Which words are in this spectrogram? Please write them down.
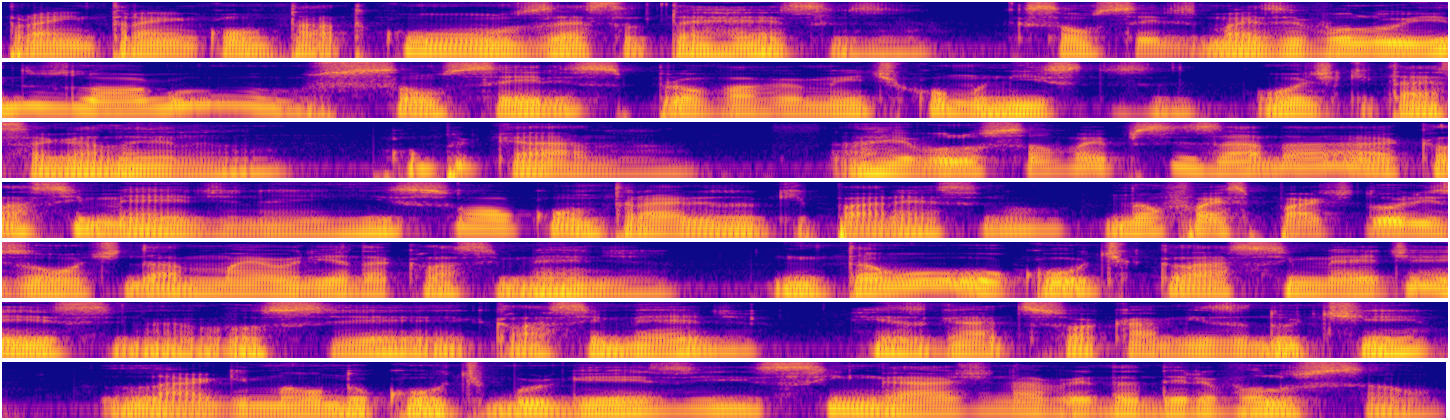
Pra entrar em contato com os extraterrestres, né? que são seres mais evoluídos, logo são seres provavelmente comunistas. Né? Onde que tá essa galera? Né? Complicado, né? A revolução vai precisar da classe média, né? Isso, ao contrário do que parece, não, não faz parte do horizonte da maioria da classe média. Então, o coach classe média é esse, né? Você, classe média, resgate sua camisa do Tchê, largue mão do coach burguês e se engaje na verdadeira evolução,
